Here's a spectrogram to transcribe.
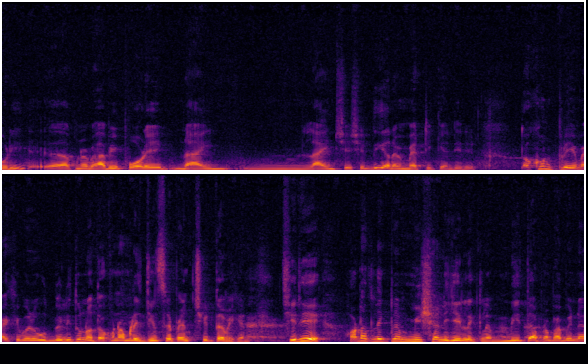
করি। আপনার ভাবি পরে নাইন লাইন শেষের দিকে আর আমি ম্যাট্রিক ক্যান্ডিডেট তখন প্রেম একেবারে উদ্বেলিত না তখন আমরা জিন্সের প্যান্ট ছিঁড়তাম এখানে। ছিঁড়ে হঠাৎ লিখলাম মিশা নিজেই লিখলাম। মিতা আপনার ভাবি না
